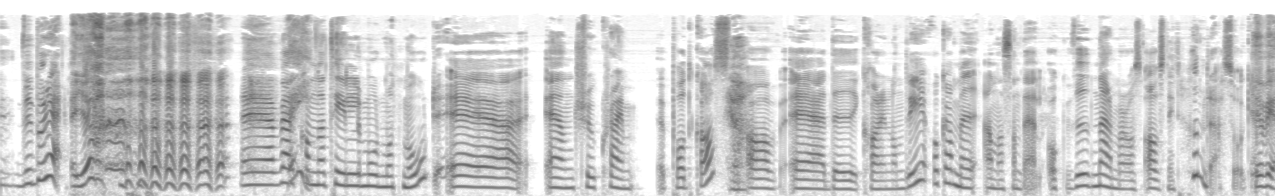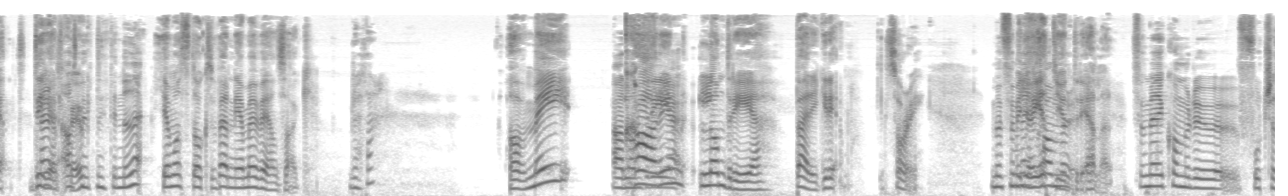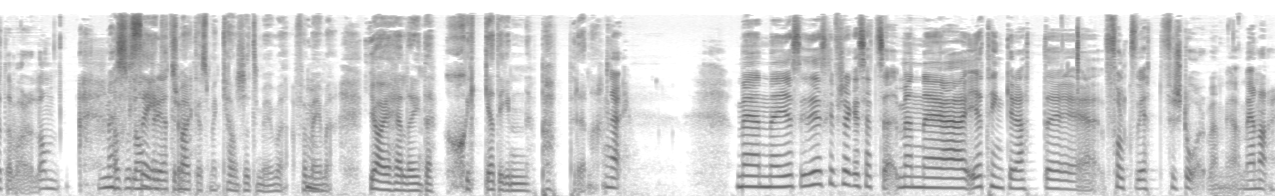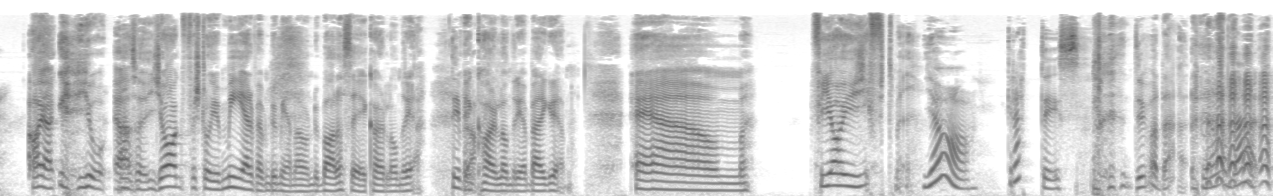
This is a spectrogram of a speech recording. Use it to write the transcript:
Du, vi börjar. Ja. Eh, välkomna till Mord mot mord, eh, en true crime podcast av eh, dig Karin Londré och av mig Anna Sandell. Och vi närmar oss avsnitt 100 såg jag. Jag vet, det är helt avsnitt sjukt. 99. Jag måste också vänja mig vid en sak. Berätta. Av mig, Ja, Londré- Karin Londré Berggren. Sorry. Men för Men mig, jag heter kommer, ju inte det heller. för mig kommer du fortsätta vara Lond mest Alltså säg inte till. Marcus, men kanske till mig med, för mig med. Jag har heller inte skickat in papperna. Nej. Men eh, jag ska, jag ska försöka sätta sig. Men eh, jag tänker att eh, folk vet, förstår vem jag menar. Ja, ja, jo, alltså, jag förstår ju mer vem du menar om du bara säger Karin Londré. Det är bra. Än Karin Londré Berggren. Ehm, för jag har ju gift mig. Ja, grattis. Du var där. Jag var där.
